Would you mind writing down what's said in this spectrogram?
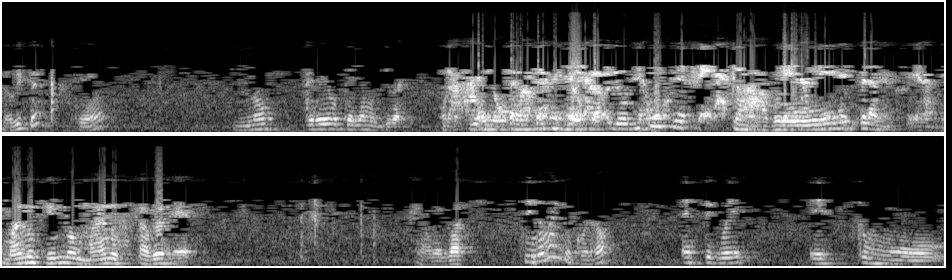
¿Lo viste? ¿sí? No creo que haya multiverso. No, yo- que cabrón. Espérame, espérame. Manos siendo manos, a ver. A ver, vas. Si no me recuerdo, este güey es como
